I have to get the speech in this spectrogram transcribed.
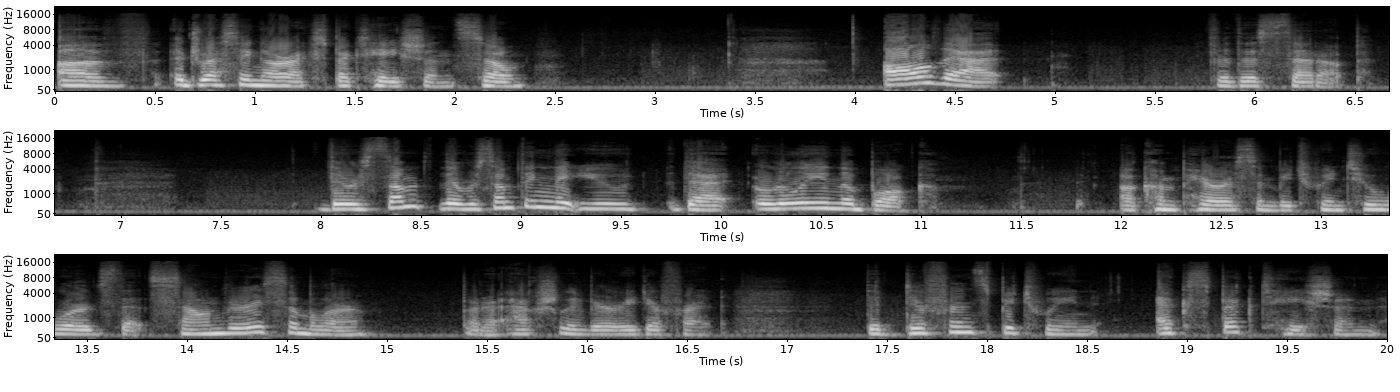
of addressing our expectations. So, all that for this setup. There's some there was something that you that early in the book a comparison between two words that sound very similar but are actually very different. The difference between expectation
